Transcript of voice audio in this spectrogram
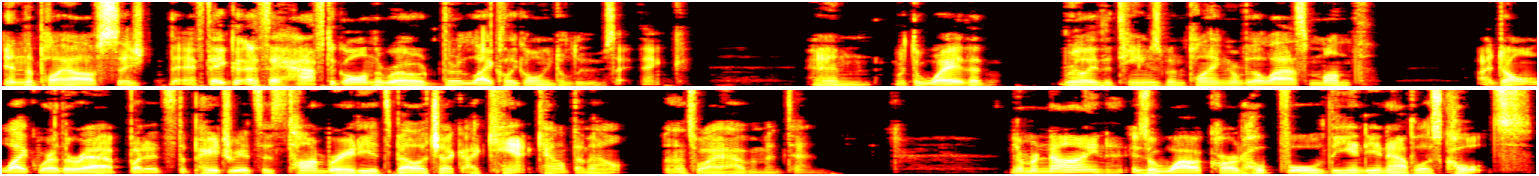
in the playoffs, they, if they if they have to go on the road, they're likely going to lose, I think. And with the way that really the team's been playing over the last month, I don't like where they're at, but it's the Patriots, it's Tom Brady, it's Belichick. I can't count them out. And that's why I have them at 10. Number nine is a wild card hopeful, the Indianapolis Colts.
